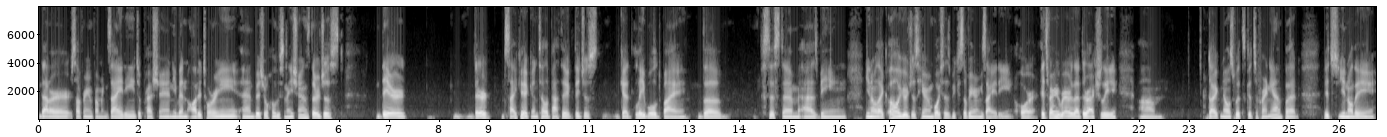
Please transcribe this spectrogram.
that are suffering from anxiety, depression, even auditory and visual hallucinations, they're just, they're, they're psychic and telepathic. They just get labeled by the system as being, you know, like, oh, you're just hearing voices because of your anxiety. Or it's very rare that they're actually um, diagnosed with schizophrenia, but it's, you know, they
